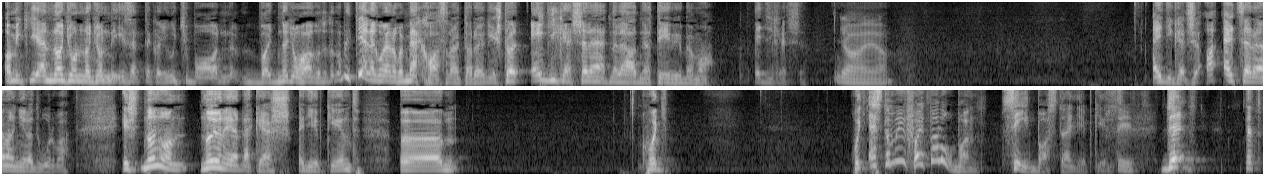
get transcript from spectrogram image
amik ilyen nagyon-nagyon nézettek a YouTube-on, vagy nagyon hallgatottak, amik tényleg olyanok, hogy meghalsz rajta a rögéstől, egyiket se lehetne leadni a tévében ma. Egyiket se. Ja, ja. Egyiket se. Egyszerűen annyira durva. És nagyon, nagyon érdekes egyébként, hogy, hogy ezt a műfajt valóban szétbaszta egyébként. Szét. De, tehát,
